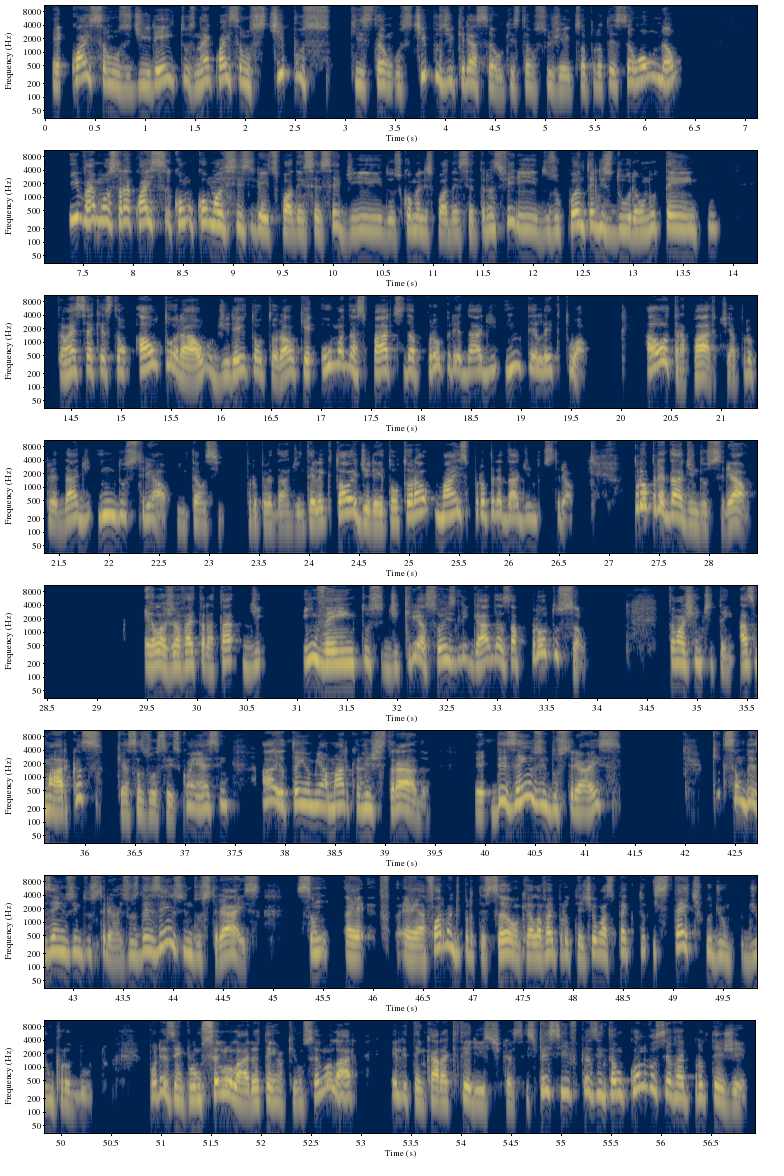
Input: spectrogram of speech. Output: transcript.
é, quais são os direitos, né, quais são os tipos que estão, os tipos de criação que estão sujeitos à proteção ou não, e vai mostrar quais, como, como esses direitos podem ser cedidos, como eles podem ser transferidos, o quanto eles duram no tempo. Então, essa é a questão autoral, o direito autoral, que é uma das partes da propriedade intelectual. A outra parte é a propriedade industrial. Então, assim, propriedade intelectual é direito autoral mais propriedade industrial. Propriedade industrial, ela já vai tratar de inventos, de criações ligadas à produção. Então a gente tem as marcas, que essas vocês conhecem. Ah, eu tenho minha marca registrada. É, desenhos industriais. O que, que, são desenhos industriais? Os desenhos industriais são é, é, a forma de proteção que ela vai proteger o aspecto estético de um, de um produto. Por exemplo, um celular. Eu tenho aqui um celular, ele tem características específicas, então quando você vai proteger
